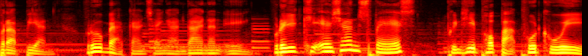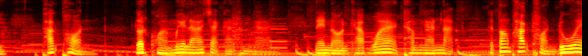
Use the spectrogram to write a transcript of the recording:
ปรับเปลี่ยนรูปแบบการใช้งานได้นั่นเอง recreation space พื้นที่พบปะพูดคุย พักผ่อน ลดความเมื่อยล้าจากการทำงาน แน่นอนครับว่าทำงานหนักจะต้องพักผ่อนด้วย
